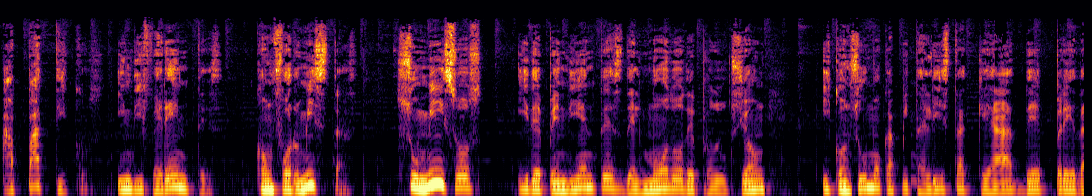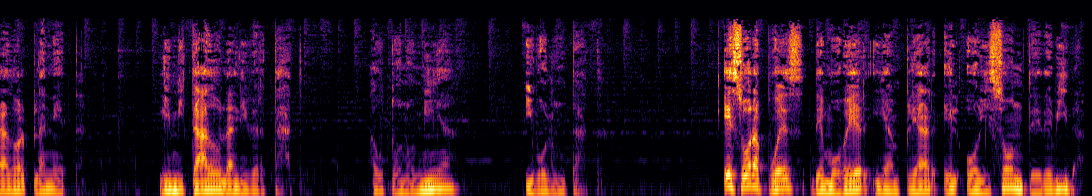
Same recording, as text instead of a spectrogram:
apáticos, indiferentes, conformistas, sumisos y dependientes del modo de producción y consumo capitalista que ha depredado al planeta limitado la libertad, autonomía y voluntad. Es hora pues de mover y ampliar el horizonte de vida,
